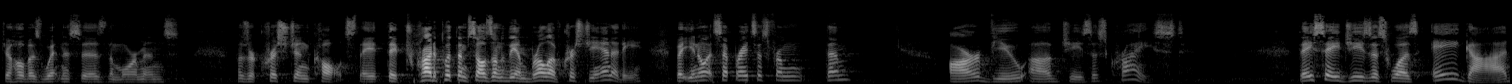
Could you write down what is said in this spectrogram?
Jehovah's Witnesses, the Mormons. Those are Christian cults. They, they try to put themselves under the umbrella of Christianity. But you know what separates us from them? Our view of Jesus Christ. They say Jesus was a God,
